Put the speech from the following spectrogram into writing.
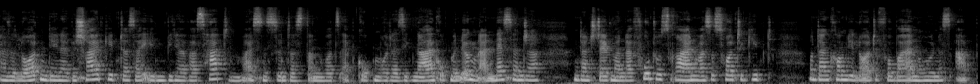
also Leuten, denen er Bescheid gibt, dass er eben wieder was hat. Und meistens sind das dann WhatsApp-Gruppen oder Signalgruppen in irgendeinem Messenger. Und dann stellt man da Fotos rein, was es heute gibt. Und dann kommen die Leute vorbei und holen es ab.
